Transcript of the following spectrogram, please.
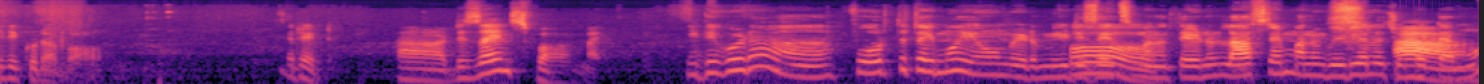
ఇది కూడా బాగుంది. రెడ్ డిజైన్స్ బాగున్నాయి. ఇది కూడా ఫోర్త్ టైమో ఏమో మేడం ఈ డిజైన్స్ మనం తేయడం లాస్ట్ టైం మనం వీడియోలో చూపెట్టాము.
